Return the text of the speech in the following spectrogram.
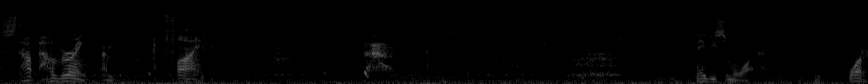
Stop hovering. I'm, I'm fine. Maybe some water. Water.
